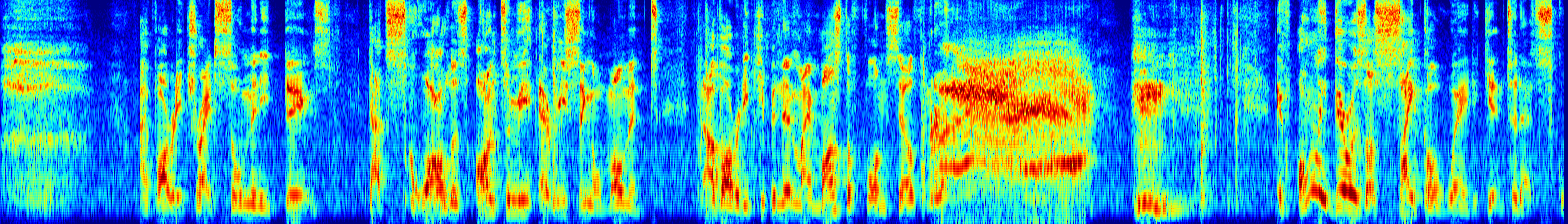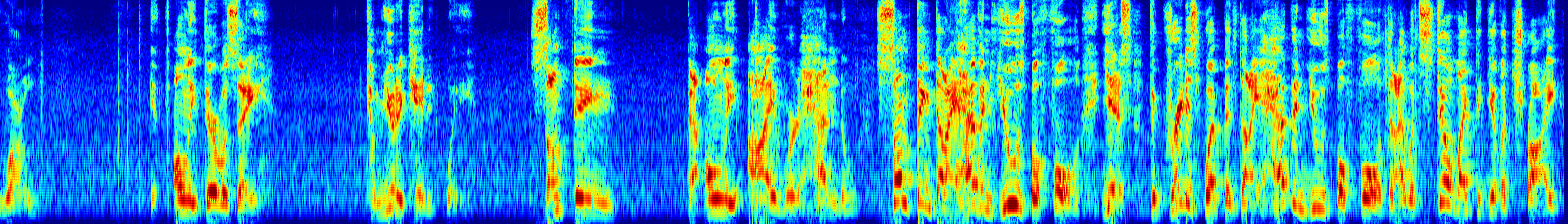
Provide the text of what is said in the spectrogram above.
I've already tried so many things. That squall is onto me every single moment. And I've already keeping in my monster form self. Hmm. If only there was a cycle way to get into that squirrel. If only there was a communicated way. Something that only I were to handle. Something that I haven't used before. Yes, the greatest weapon that I haven't used before that I would still like to give a try.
